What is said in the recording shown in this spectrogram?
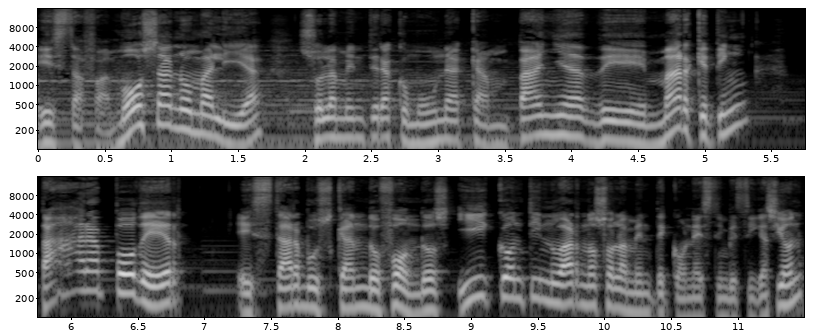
esta famosa anomalía solamente era como una campaña de marketing para poder estar buscando fondos y continuar no solamente con esta investigación,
